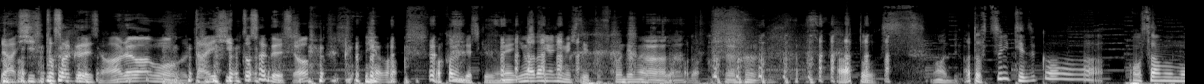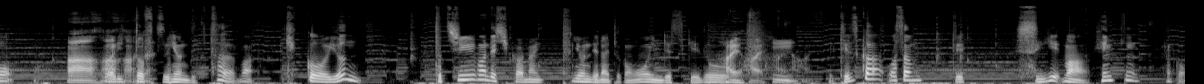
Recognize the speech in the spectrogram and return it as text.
いや、ヒット作ですよ。あれはもう大ヒット作ですよ。いや、わわかるんですけどね。未だにアニメしてるととんでもないことだから。あと、まあ、あと普通に手塚治虫もああ割と普通に読んでて、ただまあ、結構読ん、途中までしかない、読んでないとかも多いんですけど、はいはいはいはい。手塚治虫ってすげえ、まあ、偏見、なんか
